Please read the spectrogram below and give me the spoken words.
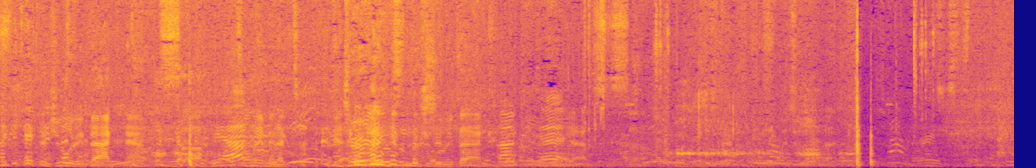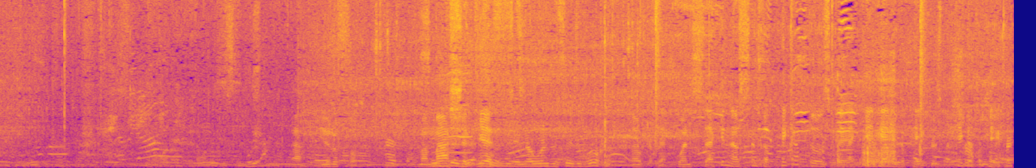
I can take the jewelry back now. It's, uh, Yeah? it's only a minute to put the jewelry, the jewelry back. Okay. Yeah, this is, uh, Ah, beautiful. Mamash a gift. know to say the bracha. Okay, one second. Now, Simcha, pick up those. I can't the papers, but pick up the paper.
